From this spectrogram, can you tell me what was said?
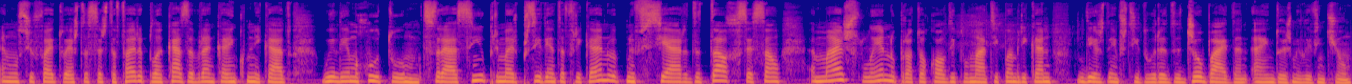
anúncio feito esta sexta-feira pela Casa Branca em comunicado. William Ruto será assim o primeiro presidente africano a beneficiar de tal recepção a mais solene no protocolo diplomático americano desde a investidura de Joe Biden em 2021.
